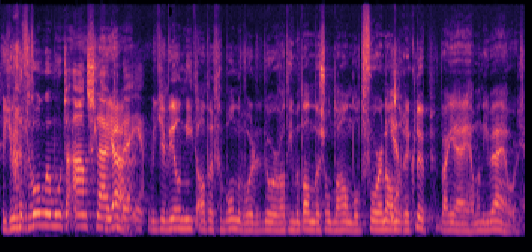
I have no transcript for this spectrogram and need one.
Want je hoeft- gedwongen moet aansluiten Ja, bij... Ja. want je wil niet altijd gebonden worden door wat iemand anders onderhandelt voor een Ja. andere club waar jij helemaal niet bij hoort.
